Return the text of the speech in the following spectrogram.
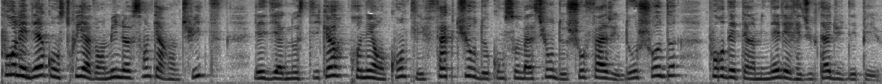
Pour les biens construits avant 1948, les diagnostiqueurs prenaient en compte les factures de consommation de chauffage et d'eau chaude pour déterminer les résultats du DPE.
